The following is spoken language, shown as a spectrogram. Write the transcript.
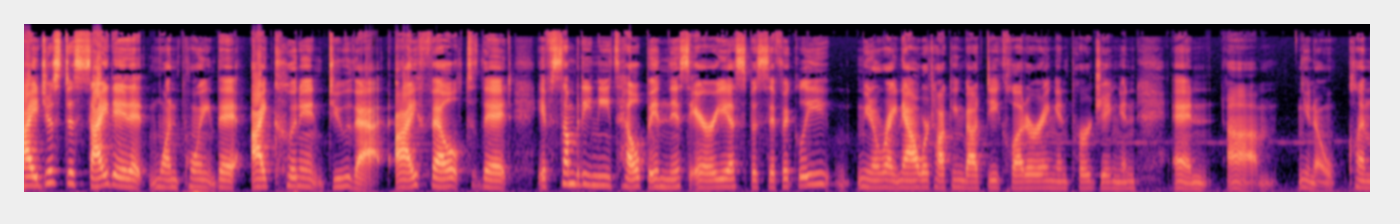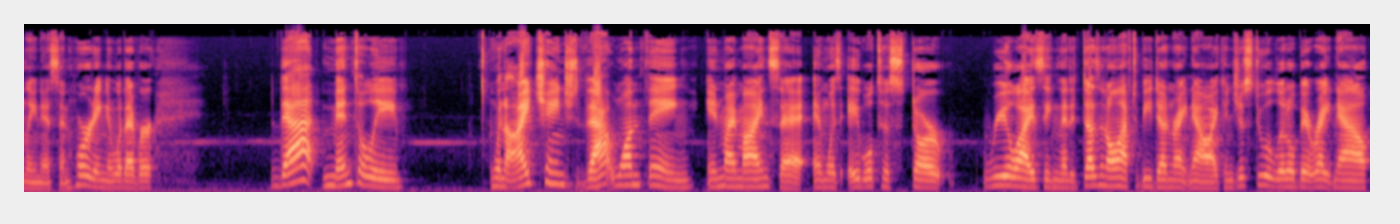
I just decided at one point that I couldn't do that. I felt that if somebody needs help in this area specifically, you know, right now we're talking about decluttering and purging and and um, you know, cleanliness and hoarding and whatever. That mentally when I changed that one thing in my mindset and was able to start realizing that it doesn't all have to be done right now. I can just do a little bit right now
